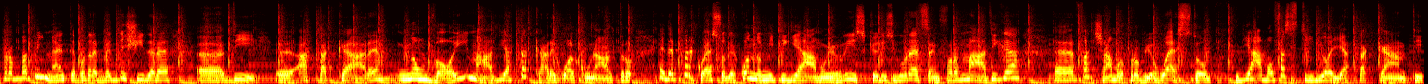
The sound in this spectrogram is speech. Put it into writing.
probabilmente potrebbe decidere eh, di eh, attaccare non voi, ma di attaccare qualcun altro. Ed è per questo che quando mitighiamo il rischio di sicurezza informatica eh, facciamo proprio questo, diamo fastidio agli attaccanti,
